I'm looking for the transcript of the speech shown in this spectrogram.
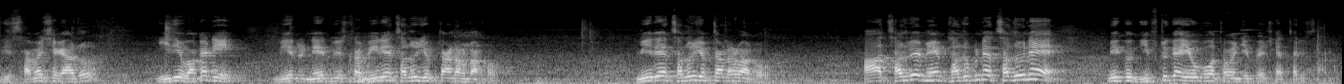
ఇది సమస్య కాదు. ఇది ఒకటి. మీరు నేర్పిస్తారు మీరే చదువు చెప్తాడారు మాకు. మీరే చదువు చెప్తాడారు మాకు. ఆ చదువే మేము చదువుకునే చదువునే మీకు గిఫ్ట్గా ఇవ్వబోతామని చెప్పేసి హెచ్చరిస్తాను.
